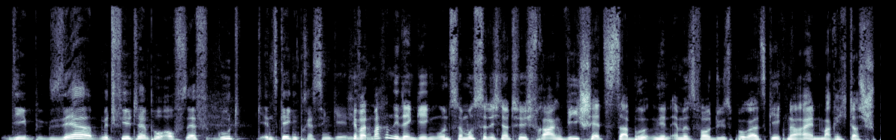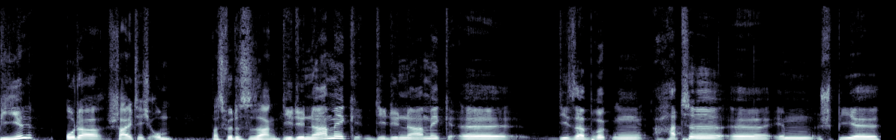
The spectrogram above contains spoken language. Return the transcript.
die sehr mit viel Tempo auch sehr gut ins Gegenpressing gehen. Ja, was machen die denn gegen uns? Da musst du dich natürlich fragen, wie schätzt Saarbrücken den MSV Duisburg als Gegner ein? Mache ich das Spiel oder schalte ich um? Was würdest du sagen? Die Dynamik, die Dynamik äh, dieser Brücken hatte äh, im Spiel,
